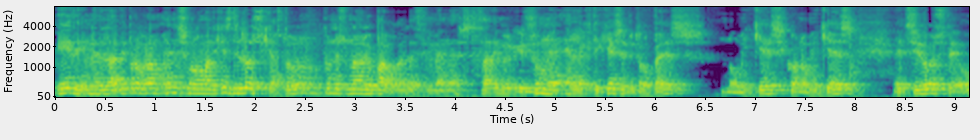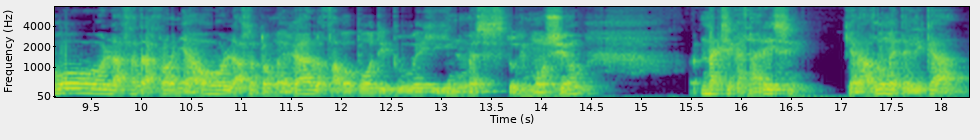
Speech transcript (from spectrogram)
Ήδη είναι δηλαδή προγραμμα... είναι προγραμματικές δηλώσεις και αυτό που είναι στον Άριο Πάγο κατευθυμένες. Θα δημιουργηθούν ελεκτικές επιτροπές, νομικές, οικονομικές, έτσι ώστε όλα αυτά τα χρόνια, όλο αυτό το μεγάλο φαγοπότη που έχει γίνει μέσα στο δημόσιο, να ξεκαθαρίσει και να δούμε τελικά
